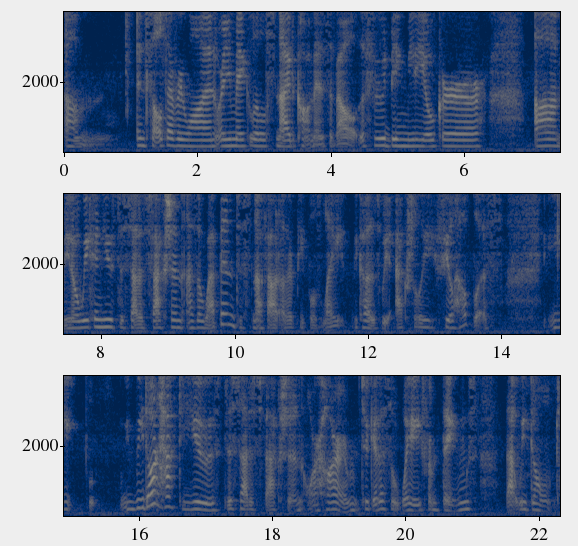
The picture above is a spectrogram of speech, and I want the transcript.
um, insult everyone or you make little snide comments about the food being mediocre. Um, you know we can use dissatisfaction as a weapon to snuff out other people's light because we actually feel helpless. You, we don't have to use dissatisfaction or harm to get us away from things that we don't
